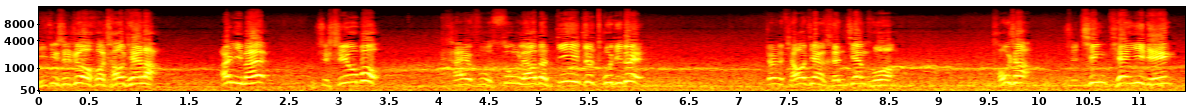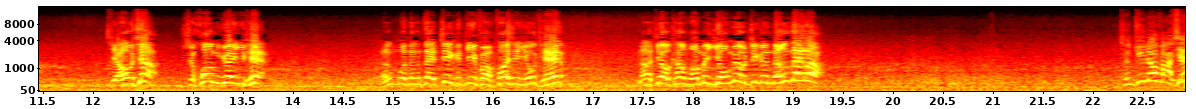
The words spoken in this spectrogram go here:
已经是热火朝天了，而你们是石油部开赴松辽的第一支突击队。这儿的条件很艰苦，头上是青天一顶，脚下是荒原一片。能不能在这个地方发现油田，那就要看我们有没有这个能耐了。请局长放心，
